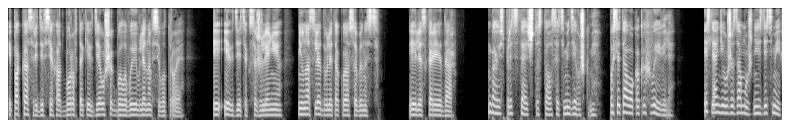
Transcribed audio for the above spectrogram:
И пока среди всех отборов таких девушек было выявлено всего трое. И их дети, к сожалению, не унаследовали такую особенность. Или, скорее, дар. Боюсь представить, что стало с этими девушками после того, как их выявили. Если они уже замужние с детьми,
